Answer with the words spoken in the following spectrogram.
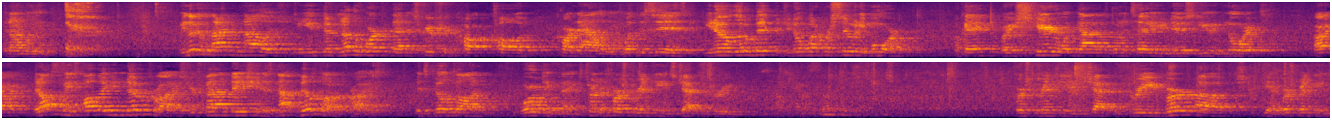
and unbelief. We look at lack of knowledge, you, there's another word for that in Scripture ca- called carnality. And what this is, you know a little bit, but you don't want to pursue anymore. Okay? Or you're scared of what God is going to tell you to do, so you ignore it. All right? It also means, although you know Christ, your foundation is not built on Christ. It's built on worldly things. Turn to 1 Corinthians chapter 3. Sounds kind of selfish. 1 Corinthians chapter 3, ver, uh, yeah, 1 Corinthians,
